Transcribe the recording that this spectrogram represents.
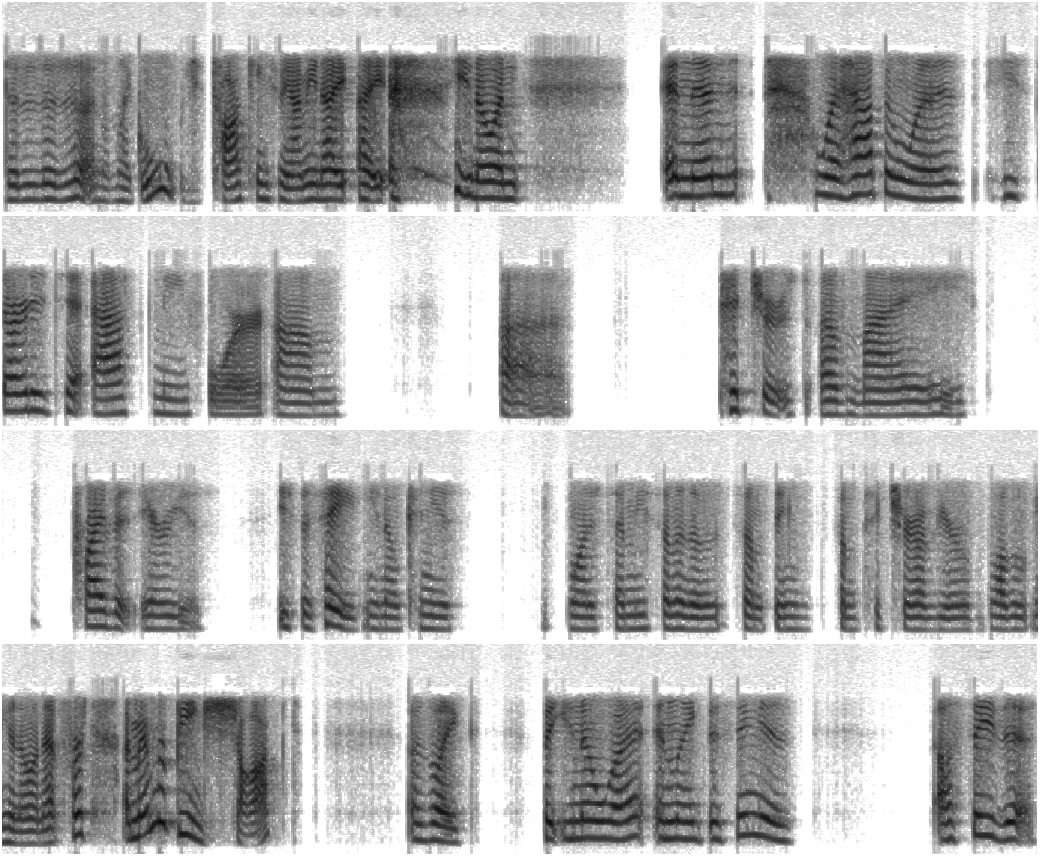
Da, da, da, da. And I'm like, "Ooh, he's talking to me." I mean, I, I, you know, and and then what happened was he started to ask me for um, uh, pictures of my private areas. He says, "Hey, you know, can you want to send me some of the something, some picture of your blah blah?" You know, and at first, I remember being shocked. I was like, "But you know what?" And like the thing is, I'll say this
